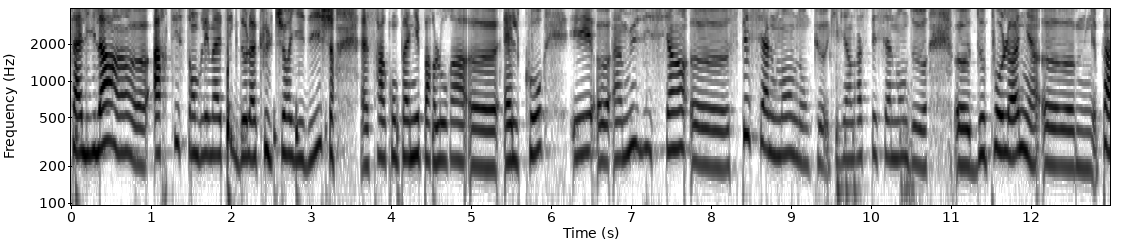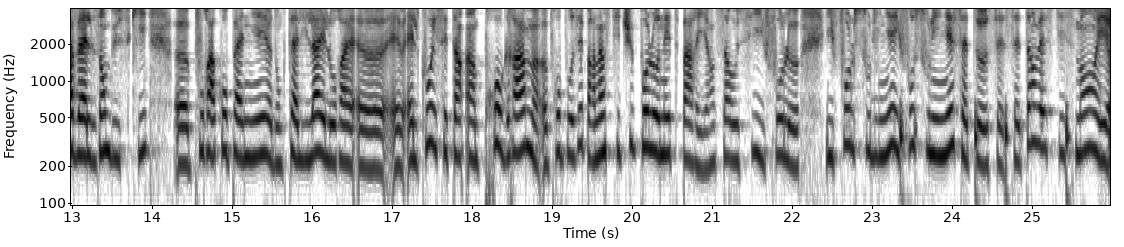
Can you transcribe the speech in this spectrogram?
Talila, Hein, euh, artiste emblématique de la culture yiddish. Elle sera accompagnée par Laura euh, Elko et euh, un musicien spécialement, donc, qui viendra spécialement de, de Pologne, Pavel Zambuski, pour accompagner donc, Talila et Laura Elko. Et c'est un, programme proposé par l'Institut polonais de Paris. Hein. Ça aussi, il faut, le, il faut le souligner. Il faut souligner cette, cet investissement et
